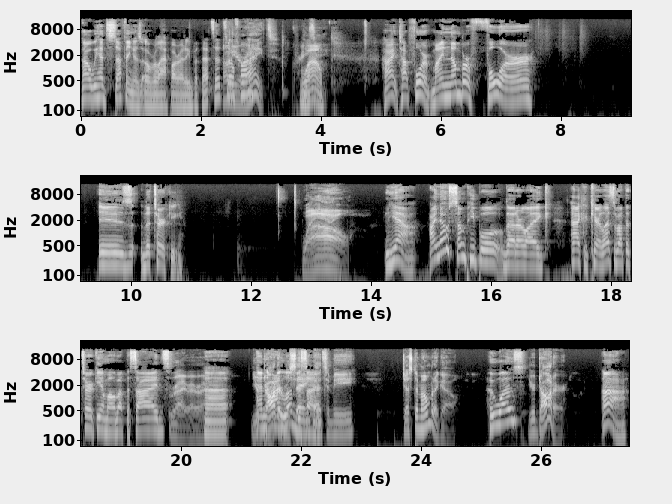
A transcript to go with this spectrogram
Oh, we had stuffing as overlap already, but that's it oh, so you're far. right. Crazy. Wow. All right, top four. My number four is the turkey. Wow. Yeah, I know some people that are like, I could care less about the turkey. I'm all about the sides. Right, right, right. Uh, Your and daughter was saying that to me just a moment ago. who was? Your daughter. Ah,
